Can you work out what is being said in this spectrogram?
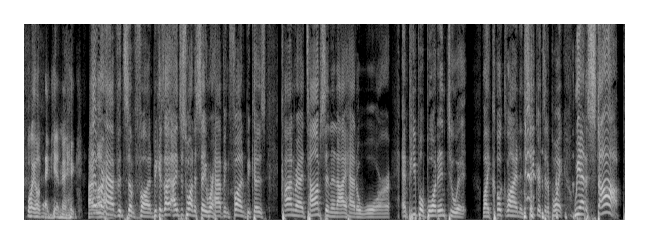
spoil that gimmick. I and we're it. having some fun because I, I just want to say we're having fun because Conrad Thompson and I had a war and people bought into it like hook, line, and sinker to the point we had to stop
